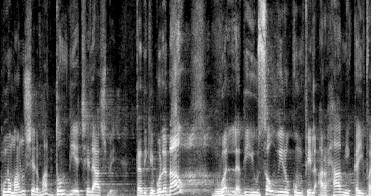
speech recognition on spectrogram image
কোনো মানুষের মাধ্যম দিয়ে ছেলে আসবে, তাদেরকে বলে দাও ওয়াল্লাদি ইউসাউবিরুকুম ফিল আরহামি কাইফা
